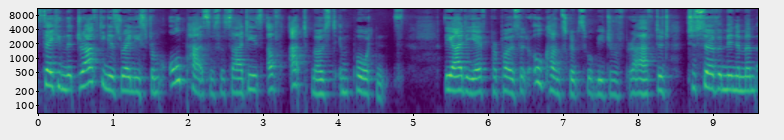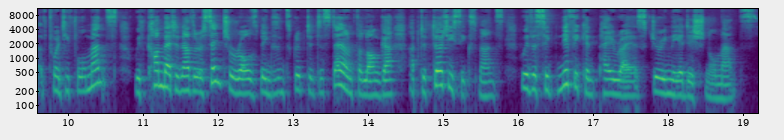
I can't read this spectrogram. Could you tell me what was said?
stating that drafting Israelis from all parts of society is of utmost importance. The IDF proposed that all conscripts will be drafted to serve a minimum of 24 months, with combat and other essential roles being conscripted to stay on for longer, up to 36 months, with a significant pay raise during the additional months.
